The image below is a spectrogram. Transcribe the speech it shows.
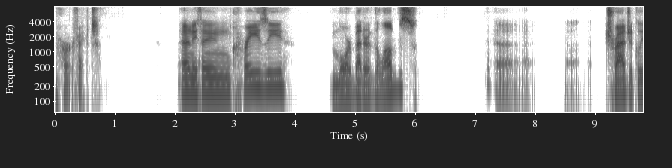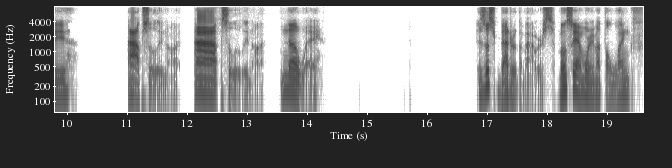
Perfect. Anything crazy? More better gloves. Uh, uh, tragically, absolutely not. Absolutely not. No way. Is this better than ours? Mostly I'm worried about the length.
